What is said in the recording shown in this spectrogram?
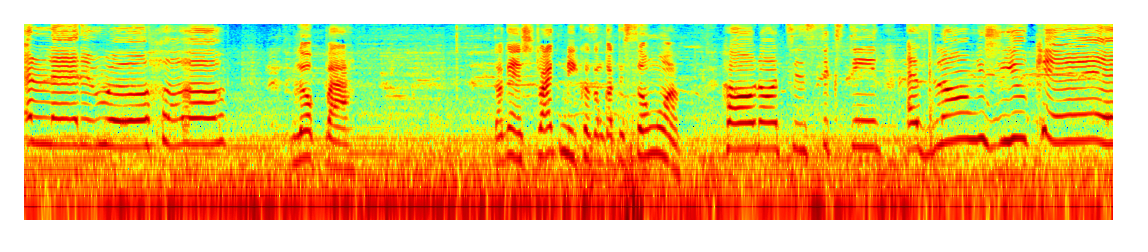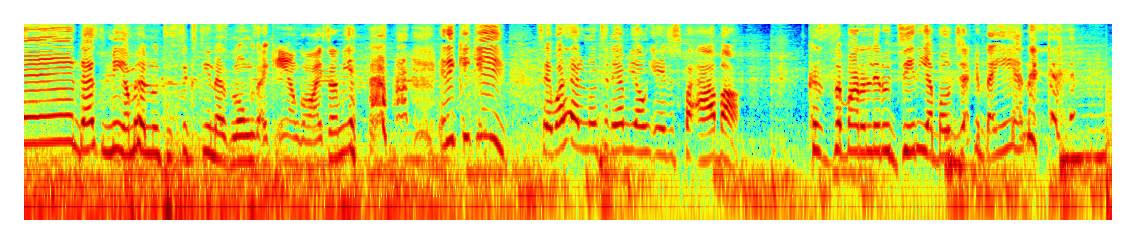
And let it roll. Look, pa. They're gonna strike me because I'm got this song on. Hold on to 16 as long as you can. That's me. I'm holding on to 16 as long as I can, guys. I mean, and Kiki say, what holding on to them young ages forever? Because it's about a little ditty about Jack and Diane.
